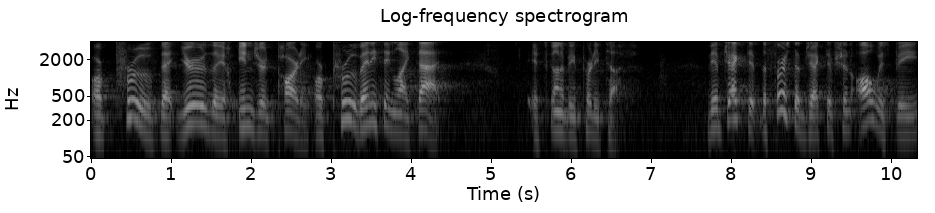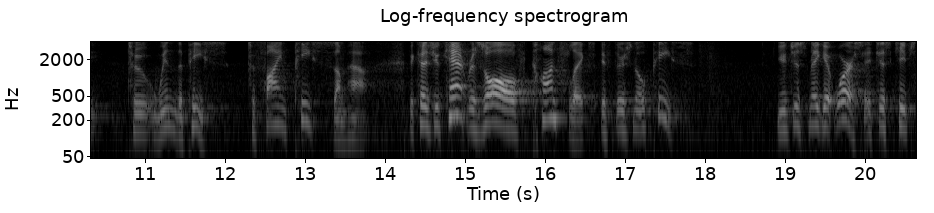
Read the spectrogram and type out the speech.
or prove that you're the injured party, or prove anything like that, it's going to be pretty tough. The objective, the first objective should always be to win the peace, to find peace somehow because you can't resolve conflicts if there's no peace. You just make it worse. It just keeps.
